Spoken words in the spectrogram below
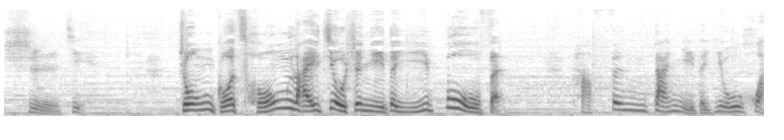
世界，中国从来就是你的一部分，他分担你的忧患，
